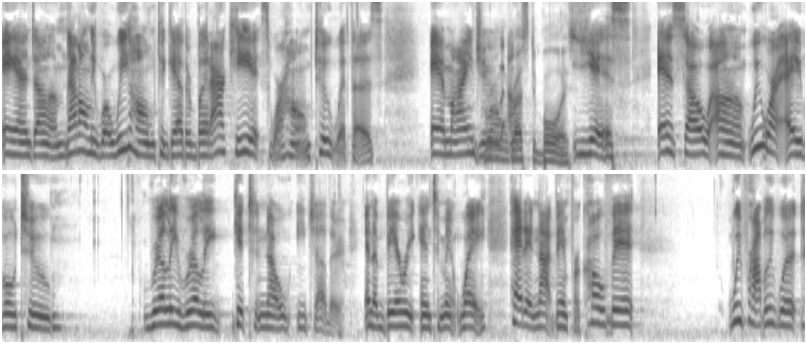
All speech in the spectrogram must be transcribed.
And um, not only were we home together, but our kids were home too with us. And mind you, Grown um, rusty boys. Yes. And so um, we were able to really, really get to know each other in a very intimate way. Had it not been for COVID, we probably would,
